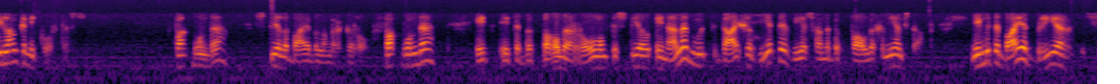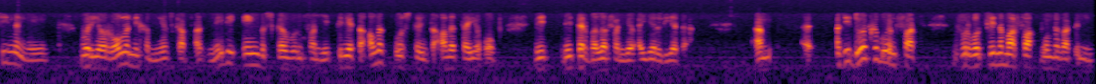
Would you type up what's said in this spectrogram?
die lank en die kort is. Vakbonde speel 'n baie belangrike rol. Vakbonde het het 'n bepaalde rol om te speel en hulle moet daai gewete wees van 'n bepaalde gemeenskap. Jy moet 'n baie breër siening hê oor jou rol in die gemeenskap as net die eng beskouing van jy tree te alle koste en te alle tye op net net ter wille van jou eie lede. Um as jy doodgewoon vat, byvoorbeeld sien nou maar vakbonde wat in die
